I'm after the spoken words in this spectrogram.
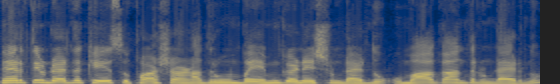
നേരത്തെ ഉണ്ടായിരുന്ന കെ സുഭാഷാണ് അതിനു മുമ്പ് എം ഗണേഷ് ഉണ്ടായിരുന്നു ഉമാകാന്തൻ ഉണ്ടായിരുന്നു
